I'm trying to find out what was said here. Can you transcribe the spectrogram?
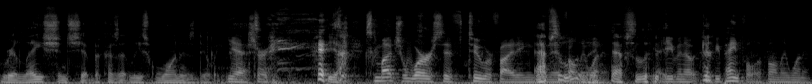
relationship because at least one is doing that. Yeah, sure. it's, Yeah. it's much worse if two are fighting than if only one is. Absolutely. Yeah, even though it can be painful if only one is.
